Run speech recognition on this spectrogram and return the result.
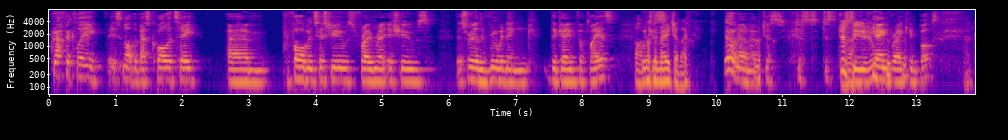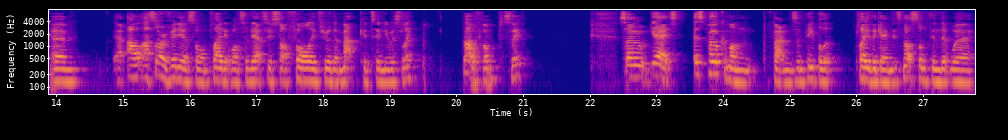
graphically, it's not the best quality. Um, performance issues, frame rate issues. It's really ruining the game for players. Oh, Which nothing is- major then. No, no, no, just, just, just, Just the usual. game breaking bugs. Um, I, I saw a video, someone played it once and they actually started falling through the map continuously. That was fun to see. So yeah, it's, as Pokemon fans and people that play the game, it's not something that we're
